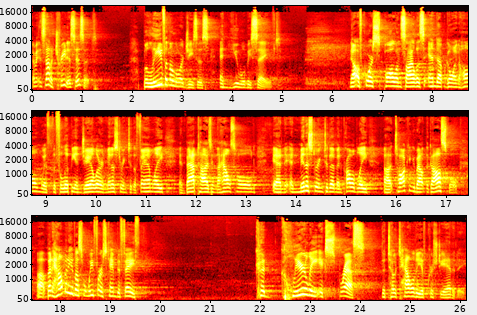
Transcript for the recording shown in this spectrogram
I mean, it's not a treatise, is it? Believe in the Lord Jesus, and you will be saved. Now, of course, Paul and Silas end up going home with the Philippian jailer and ministering to the family and baptizing the household and, and ministering to them and probably uh, talking about the gospel. Uh, but how many of us, when we first came to faith, could clearly express the totality of Christianity?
